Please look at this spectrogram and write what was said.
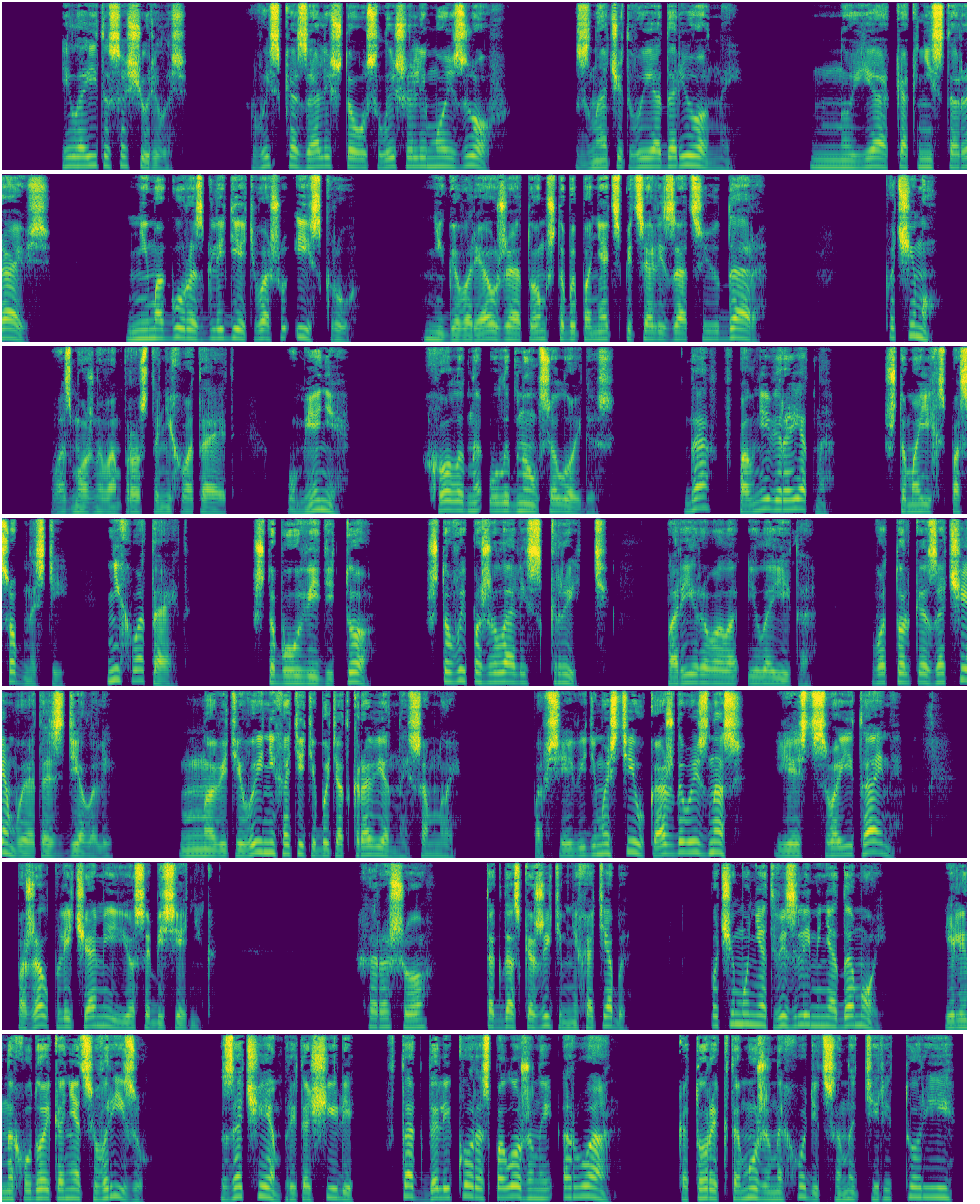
И Лаита сощурилась. «Вы сказали, что услышали мой зов. Значит, вы одаренный. Но я, как ни стараюсь, не могу разглядеть вашу искру, не говоря уже о том, чтобы понять специализацию дара. Почему? Возможно, вам просто не хватает умения? Холодно улыбнулся Лойдес. Да, вполне вероятно, что моих способностей не хватает, чтобы увидеть то, что вы пожелали скрыть, парировала Илаита. Вот только зачем вы это сделали? Но ведь и вы не хотите быть откровенной со мной. По всей видимости, у каждого из нас есть свои тайны. Пожал плечами ее собеседник. Хорошо, тогда скажите мне хотя бы, почему не отвезли меня домой? Или на худой конец в Ризу? Зачем притащили в так далеко расположенный Аруан, который к тому же находится на территории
